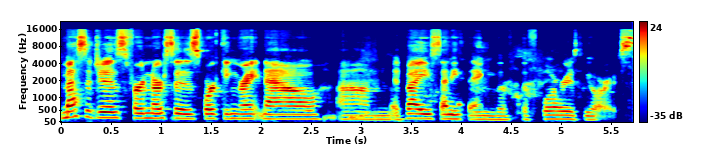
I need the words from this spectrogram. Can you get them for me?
messages for nurses working right now, um, advice, anything, the, the floor is yours.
